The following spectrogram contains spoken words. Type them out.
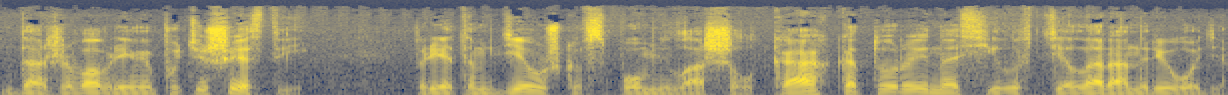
даже во время путешествий. При этом девушка вспомнила о шелках, которые носила в тело Ранриоде.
